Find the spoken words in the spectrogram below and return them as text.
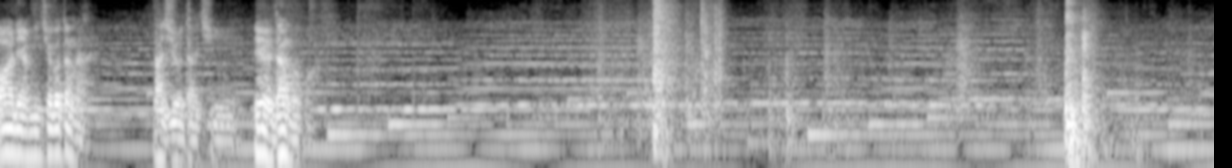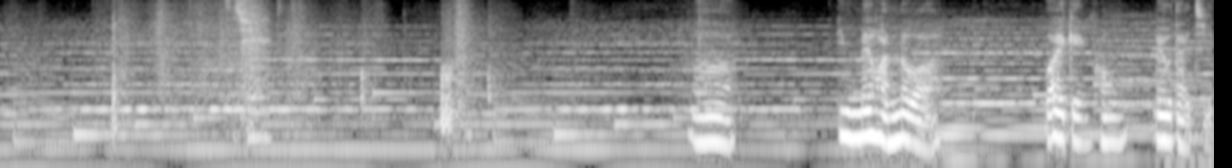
我两面接个转来，若是有代志，你会等我我。子琪，妈，你毋免烦恼啊，我会健康，没有代志的。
